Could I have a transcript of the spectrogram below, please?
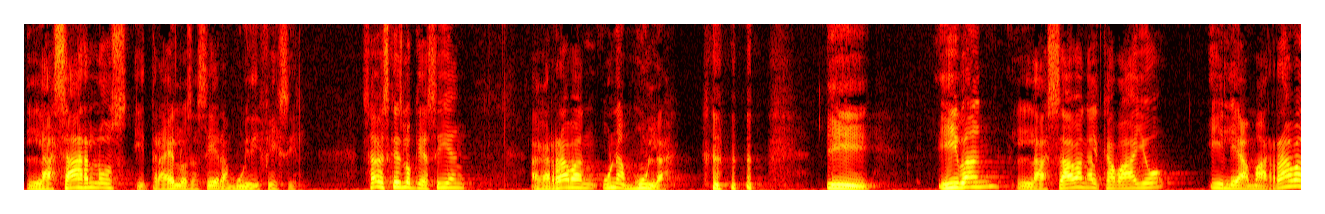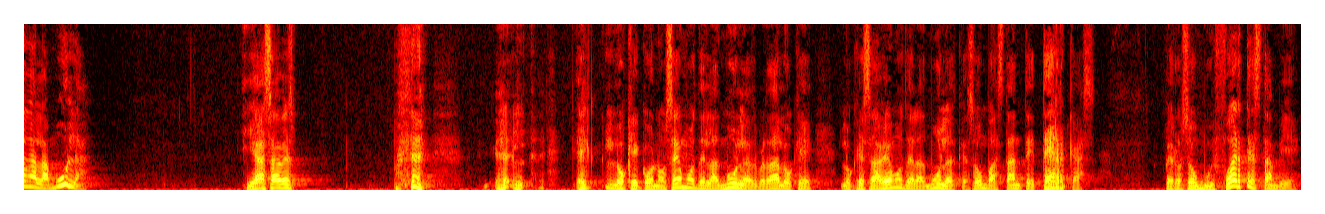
lazarlos y traerlos así era muy difícil. ¿Sabes qué es lo que hacían? Agarraban una mula y Iban, lazaban al caballo y le amarraban a la mula. Ya sabes lo que conocemos de las mulas, ¿verdad? Lo que, lo que sabemos de las mulas, que son bastante tercas, pero son muy fuertes también.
